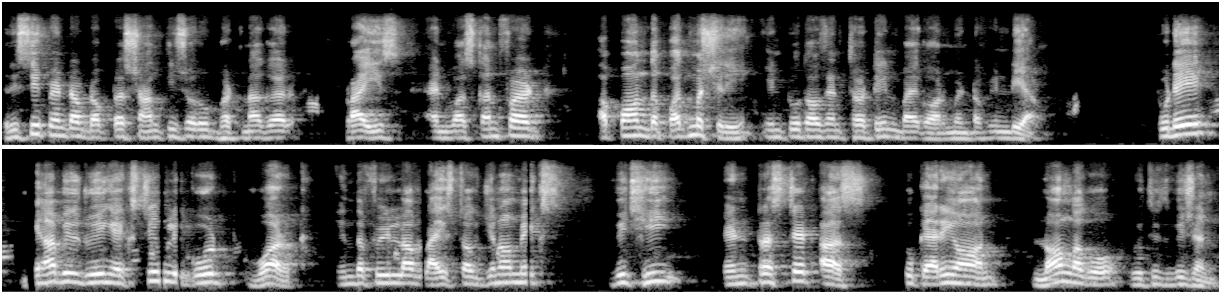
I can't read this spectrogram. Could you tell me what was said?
recipient of Dr. Shanti Swarup Bhatnagar Prize and was conferred upon the Padma Shri in 2013 by Government of India. Today, NIAB is doing extremely good work in the field of livestock genomics, which he entrusted us to carry on long ago with his vision.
